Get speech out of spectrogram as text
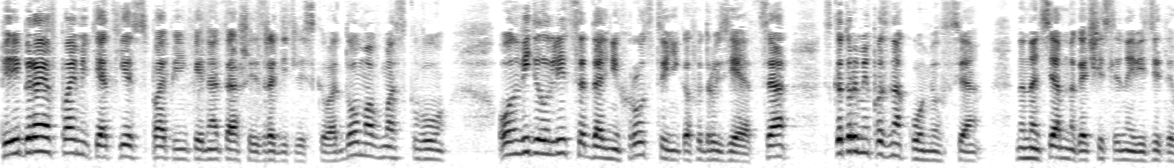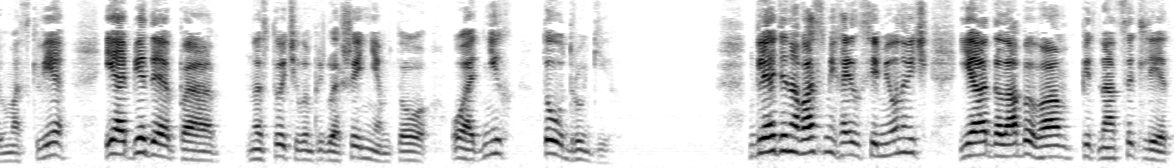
перебирая в памяти отъезд с папенькой Наташей из родительского дома в Москву, он видел лица дальних родственников и друзей отца, с которыми познакомился, нанося многочисленные визиты в Москве и обедая по настойчивым приглашениям то у одних, то у других. «Глядя на вас, Михаил Семенович, я отдала бы вам пятнадцать лет»,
